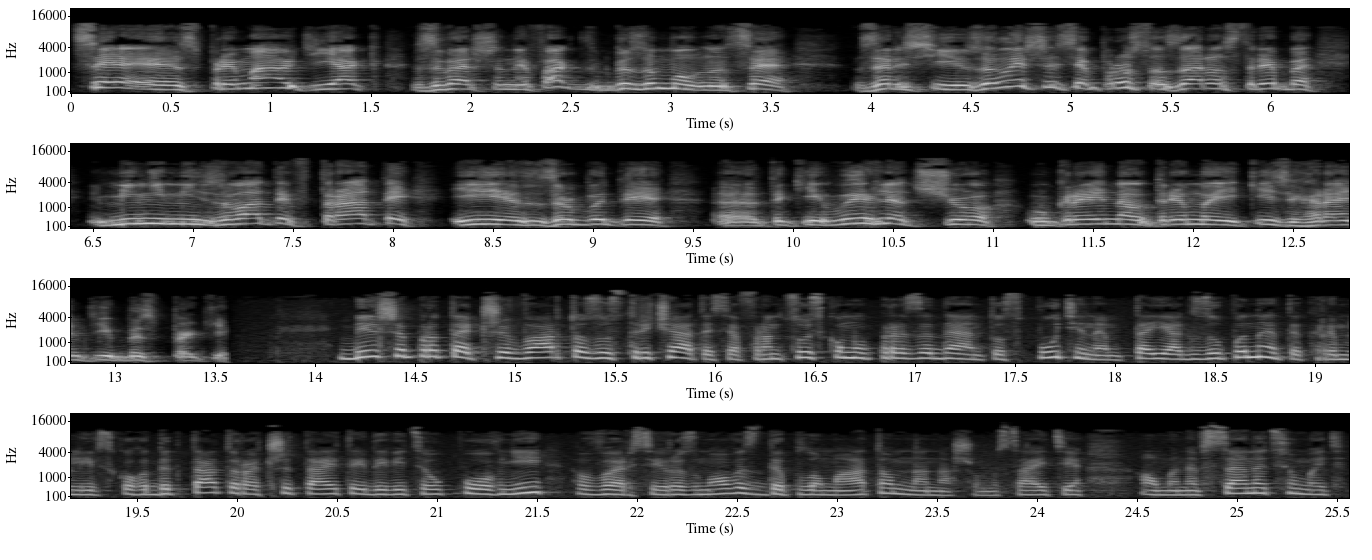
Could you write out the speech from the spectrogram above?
це е, сприймають як звершений факт. Безумовно, це за Росією залишиться. Просто зараз треба мінімізувати втрати і зробити такий вигляд, що Україна отримає якісь гарантії безпеки. Більше про те, чи варто зустрічатися французькому президенту з Путіним та як зупинити кремлівського диктатора, читайте і дивіться у повній версії розмови з дипломатом на нашому сайті. А у мене все на цю мить.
